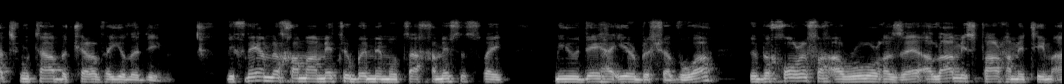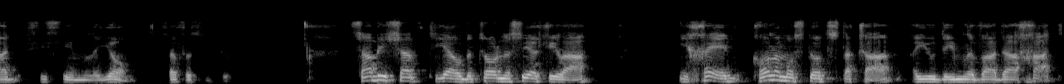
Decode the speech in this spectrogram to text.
התמותה בקרב הילדים. לפני המלחמה מתו בממוצע 15 מיהודי העיר בשבוע, ובחורף הארור הזה עלה מספר המתים עד 60 ליום. סוף הסיפור. סבי שבתיאל בתור נשיא הקהילה, איחד כל המוסדות צדקה היהודים לוועדה אחת.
